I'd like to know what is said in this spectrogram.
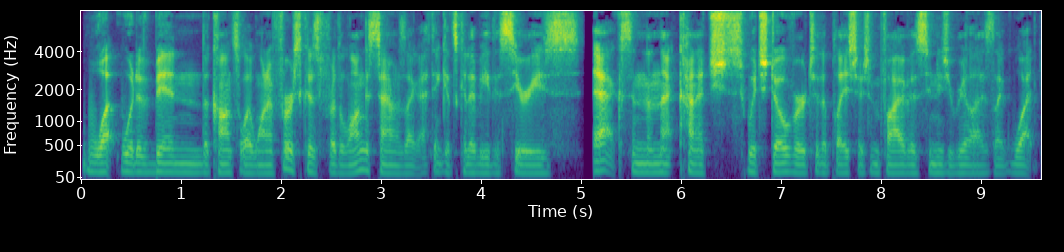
what would have been the console I wanted first because for the longest time I was like I think it's going to be the Series X. And then that kind of ch- switched over to the PlayStation 5 as soon as you realize like what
